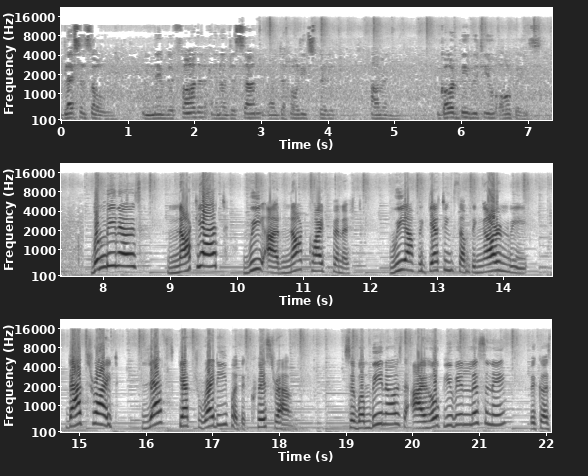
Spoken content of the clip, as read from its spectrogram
bless us all. In the name of the Father, and of the Son, and of the Holy Spirit. Amen. God be with you always. Bambinos, not yet. We are not quite finished. We are forgetting something, aren't we? That's right. Let's get ready for the quiz round. So, Bambinos, I hope you've been listening because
